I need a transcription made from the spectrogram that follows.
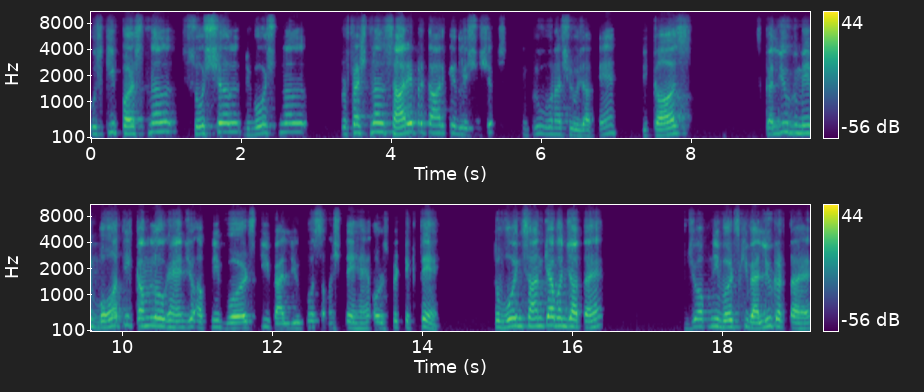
उसकी पर्सनल सोशल डिवोशनल प्रोफेशनल सारे प्रकार के रिलेशनशिप्स इंप्रूव होना शुरू हो जाते हैं बिकॉज़ कलयुग में बहुत ही कम लोग हैं जो अपनी वर्ड्स की वैल्यू को समझते हैं और उस पर टिकते हैं। तो वो इंसान क्या बन जाता है? जो अपनी वर्ड्स की वैल्यू करता है,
